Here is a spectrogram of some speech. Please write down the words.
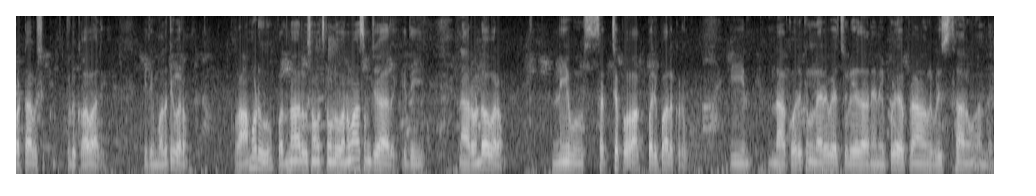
పట్టాభిషిక్తుడు కావాలి. ఇది మొదటి వరం. రాముడు పద్నాలుగు సంవత్సరంలో వనవాసం చేయాలి. ఇది నా రెండవ వరం. నీవు సత్య పరిపాలకుడు. ఈ నా కోరికలు నెరవేర్చు లేదా నేను ఇప్పుడే ప్రాణాలు విడిస్తాను అంది.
